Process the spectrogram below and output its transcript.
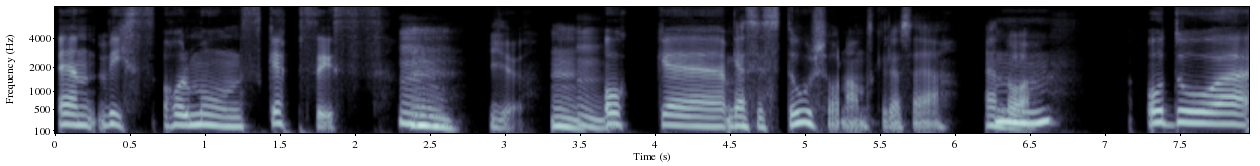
en viss hormonskepsis. Mm. Ju. Mm. Mm. Och, eh, ganska stor sådan skulle jag säga. Ändå. Mm. Och då,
